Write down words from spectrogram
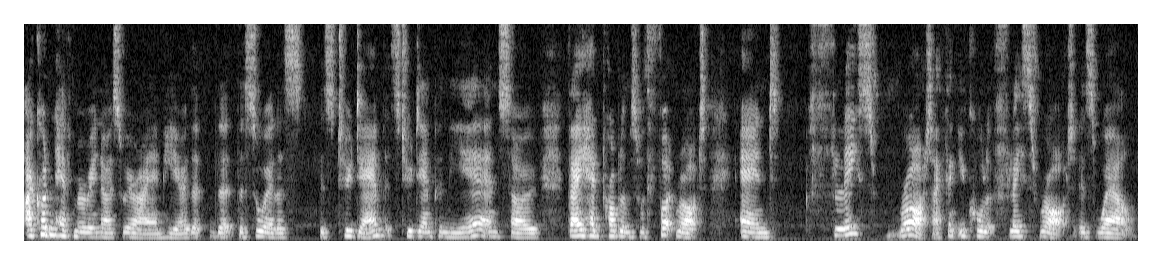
I couldn't have merinos where I am here. That the, the soil is is too damp. It's too damp in the air, and so they had problems with foot rot and fleece rot. I think you call it fleece rot as well,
